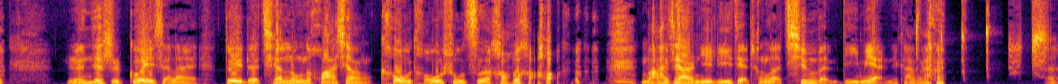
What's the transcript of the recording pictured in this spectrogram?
人家是跪下来对着乾隆的画像叩头数次，好不好？马加尔尼理解成了亲吻地面，你看看。呃，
